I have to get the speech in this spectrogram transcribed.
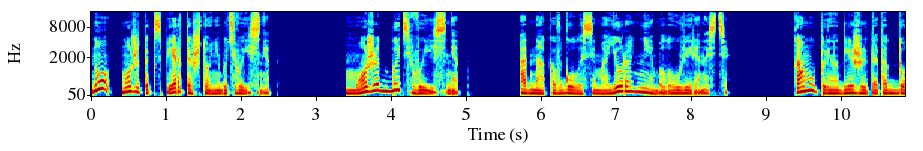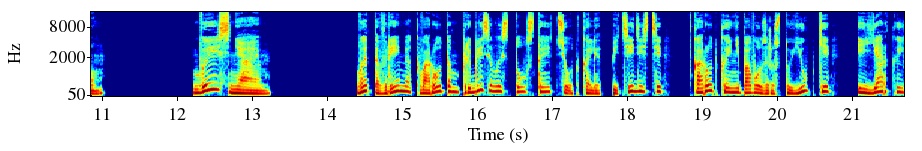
Ну, может, эксперты что-нибудь выяснят». «Может быть, выяснят». Однако в голосе майора не было уверенности. Кому принадлежит этот дом? Выясняем. В это время к воротам приблизилась толстая тетка лет 50 в короткой не по возрасту юбке и яркой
